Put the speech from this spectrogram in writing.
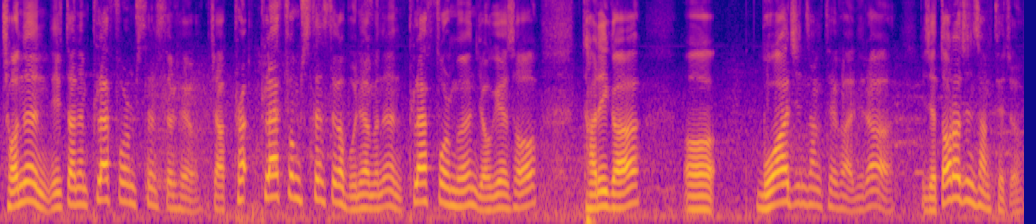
저는 일단은 플랫폼 스탠스를 해요. 자, 플- 플랫폼 스탠스가 뭐냐면은 플랫폼은 여기에서 다리가 어 모아진 상태가 아니라 이제 떨어진 상태죠.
